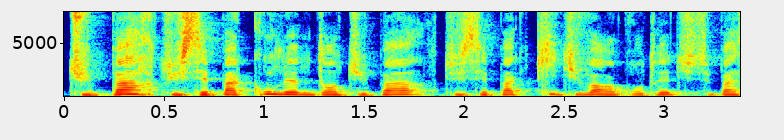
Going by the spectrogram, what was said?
Tu pars, tu sais pas combien de temps tu pars, tu sais pas qui tu vas rencontrer, tu sais pas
